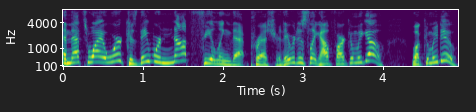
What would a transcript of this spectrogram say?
And that's why it worked because they were not feeling that pressure. They were just like, how far can we go? What can we do?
